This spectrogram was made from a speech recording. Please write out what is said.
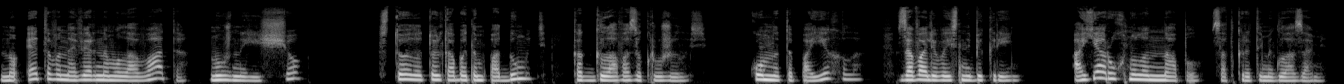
«Но этого, наверное, маловато, нужно еще». Стоило только об этом подумать, как голова закружилась. Комната поехала, заваливаясь на бекрень, а я рухнула на пол с открытыми глазами.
